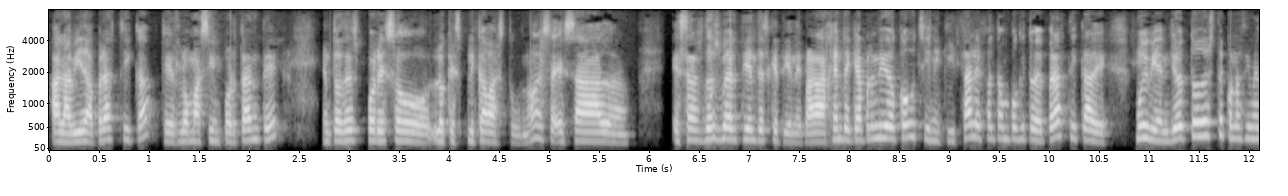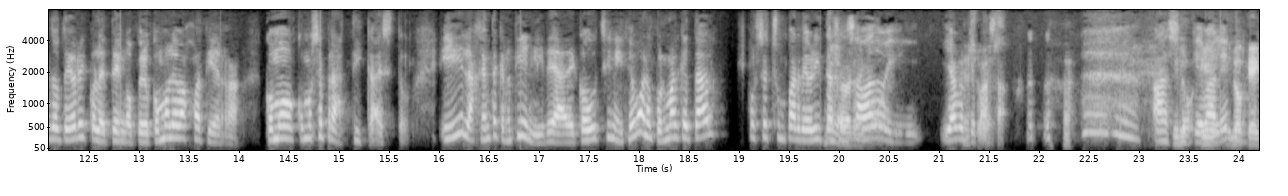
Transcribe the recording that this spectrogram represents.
a la vida práctica, que es lo más importante. Entonces, por eso lo que explicabas tú, ¿no? Esa, esas dos vertientes que tiene. Para la gente que ha aprendido coaching y quizá le falta un poquito de práctica de, muy bien, yo todo este conocimiento teórico le tengo, pero ¿cómo le bajo a tierra? ¿Cómo, cómo se practica esto? Y la gente que no tiene ni idea de coaching y dice, bueno, pues mal que tal, pues he hecho un par de horitas el sábado y, a ver qué pasa. Así que vale. lo, que,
